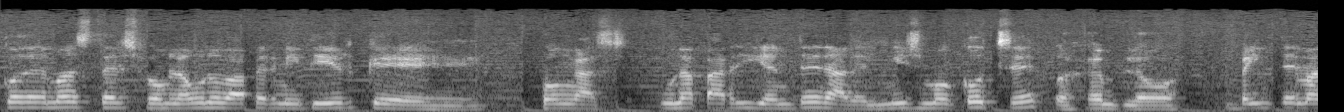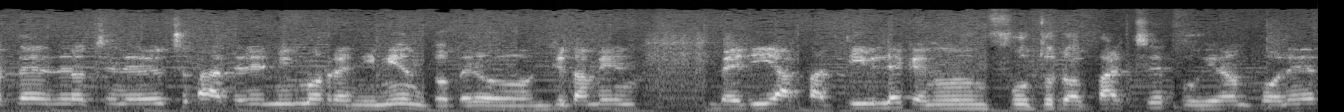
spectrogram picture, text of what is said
Codemasters Formula 1 va a permitir que pongas una parrilla entera del mismo coche, por ejemplo, 20 McLaren del 88 para tener el mismo rendimiento, pero yo también vería factible que en un futuro parche pudieran poner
